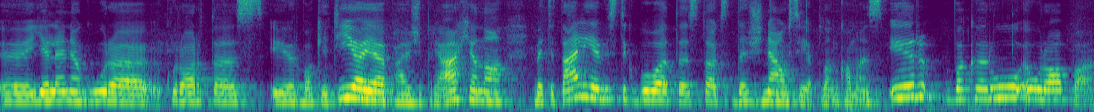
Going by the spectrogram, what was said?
E, Jelenė Gūra kurortas ir Vokietijoje, pavyzdžiui, prie Acheno, bet Italija vis tik buvo tas toks dažniausiai aplankomas. Ir vakarų Europą,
